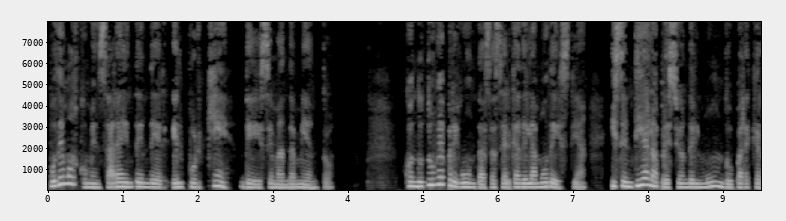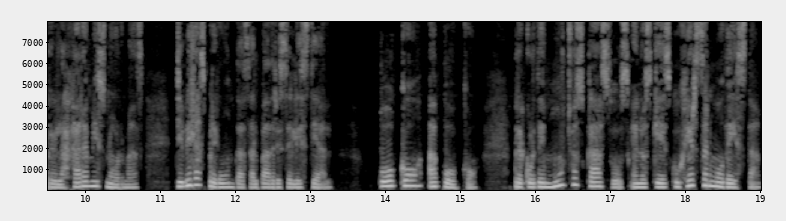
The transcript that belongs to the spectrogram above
podemos comenzar a entender el porqué de ese mandamiento. Cuando tuve preguntas acerca de la modestia y sentía la presión del mundo para que relajara mis normas, llevé las preguntas al Padre Celestial. Poco a poco, recordé muchos casos en los que escoger ser modesta,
